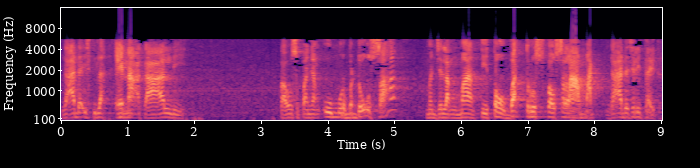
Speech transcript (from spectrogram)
Nggak ada istilah enak kali. Kau sepanjang umur berdosa, menjelang mati tobat terus kau selamat. Nggak ada cerita itu.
